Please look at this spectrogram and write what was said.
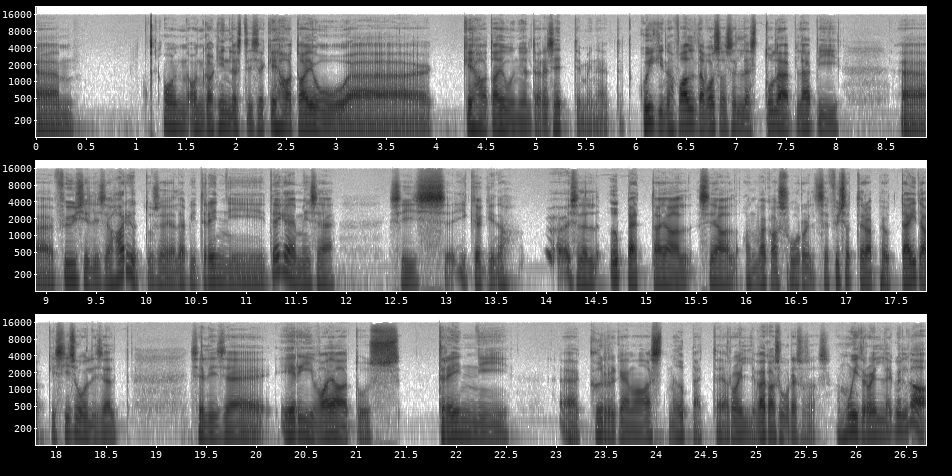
ähm, on, on ka kindlasti see kehataju äh, kehataju nii-öelda resettimine, et, et kuigi noh, valdav osa sellest tuleb läbi äh, füüsilise harjutuse ja läbi trenni tegemise, siis ikkagi noh, sellel õpetajal seal on väga suur roll, see füsioterapeut täidabki sisuliselt sellise erivajadustrenni äh, kõrgema astme õpetaja rolli väga suures osas. muid rolle küll ka,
